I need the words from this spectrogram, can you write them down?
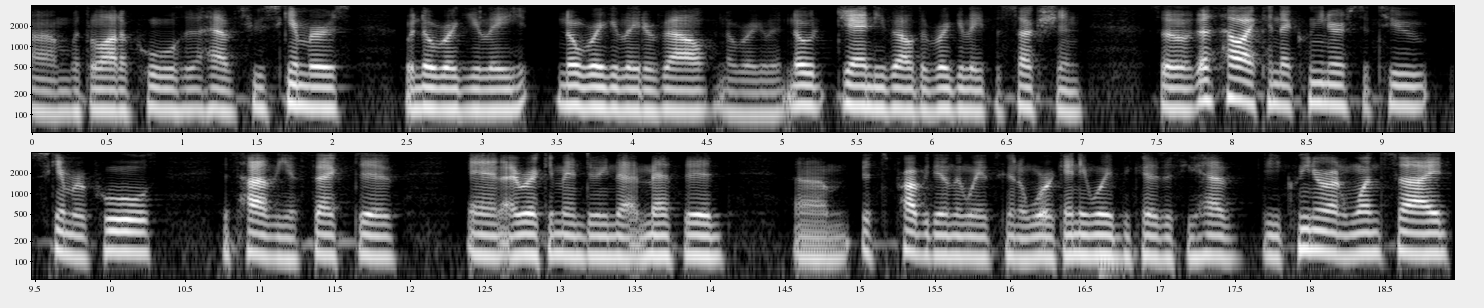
um, with a lot of pools that have two skimmers with no regulate no regulator valve, no regulate no Jandy valve to regulate the suction. So that's how I connect cleaners to two skimmer pools. It's highly effective, and I recommend doing that method. Um, it's probably the only way it's going to work anyway because if you have the cleaner on one side,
